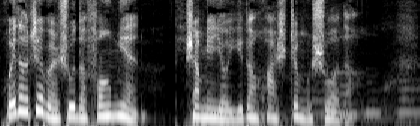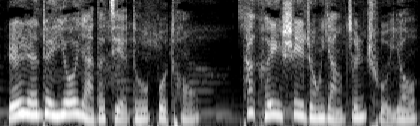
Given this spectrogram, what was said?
回到这本书的封面，上面有一段话是这么说的：“人人对优雅的解读不同，它可以是一种养尊处优，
